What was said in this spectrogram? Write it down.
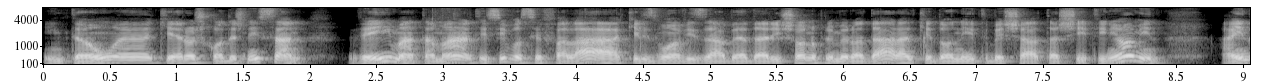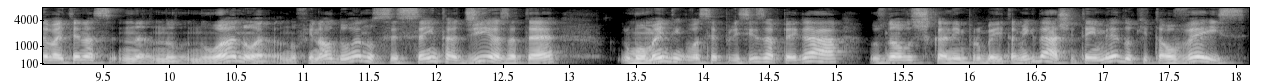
Então, é, que era os Chodesh Nissan. Vei matamart, e se você falar que eles vão avisar Beadarishon no primeiro Adar, que Beshat Ashit ainda vai ter na, no, no ano, no final do ano, 60 dias até o momento em que você precisa pegar os novos shkalim para o Beit HaMikdash. E tem medo que talvez,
